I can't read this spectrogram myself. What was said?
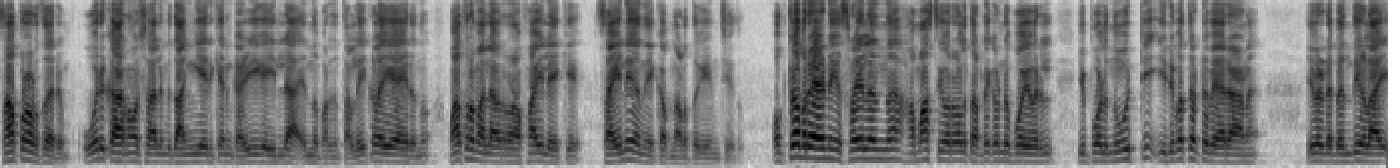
സഹപ്രവർത്തകരും ഒരു കാരണവശാലും ഇത് അംഗീകരിക്കാൻ കഴിയുകയില്ല എന്ന് പറഞ്ഞ് തള്ളിക്കളയുകയായിരുന്നു. മാത്രമല്ല അവർ റഫായിലേക്ക് സൈനിക നീക്കം നടത്തുകയും ചെയ്തു. ഒക്ടോബർ ഏഴിന് ഇസ്രായേലിൽ നിന്ന് ഹമാസ് തീവ്രവാദികൾ തട്ടിക്കൊണ്ടുപോയവരിൽ ഇപ്പോൾ നൂറ്റി ഇരുപത്തെട്ട് പേരാണ് ഇവരുടെ ബന്ദികളായി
